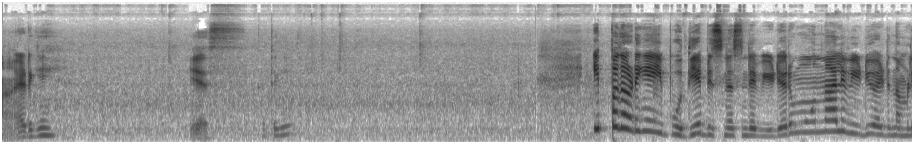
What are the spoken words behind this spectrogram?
ആ എടുക്കി യെസ് കത്തിക്ക്. ഇപ്പോൾ തുടങ്ങിയ ഈ പുതിയ ബിസിനസ്സിന്റെ വീഡിയോ ഒരു മൂന്നാൽ വീഡിയോ ആയിട്ട് നമ്മൾ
